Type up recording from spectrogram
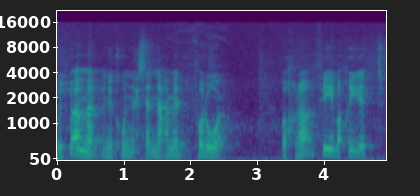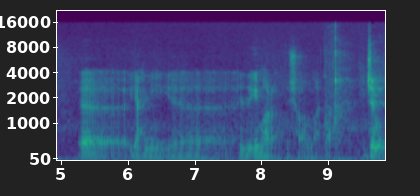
ونتأمل انه يكون نحسن نعمل فروع أخرى في بقية آه يعني آه الإمارات إن شاء الله تعالى. جميل.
